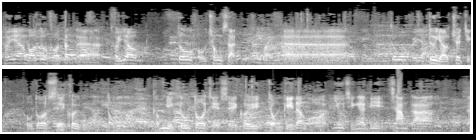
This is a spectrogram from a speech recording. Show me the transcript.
退休我都覺得誒退休都好充實，誒、都有出席好多社區嘅活動，咁亦都多謝社區，仲記得我邀請一啲參加誒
